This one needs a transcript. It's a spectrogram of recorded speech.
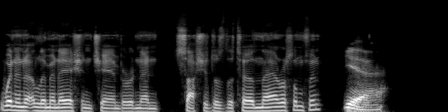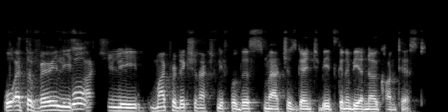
winning at Elimination Chamber, and then Sasha does the turn there or something. Yeah. Well, at the very least, well, actually, my prediction actually for this match is going to be it's going to be a no contest.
